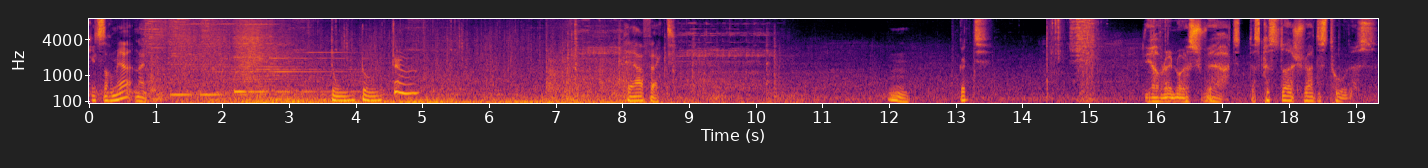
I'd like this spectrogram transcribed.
Geht's noch mehr? Nein. Dum, dum, dum. Perfekt. Hm. Gut. Wir haben ein neues Schwert. Das Kristallschwert des Todes.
